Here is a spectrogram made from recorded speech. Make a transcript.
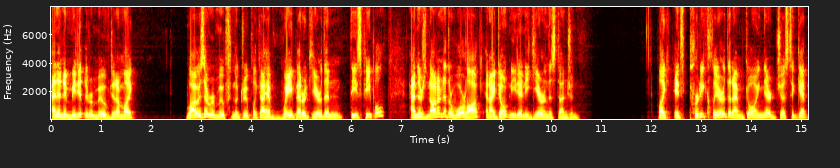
and then immediately removed. And I'm like, why was I removed from the group? Like I have way better gear than these people. And there's not another warlock. And I don't need any gear in this dungeon. Like it's pretty clear that I'm going there just to get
